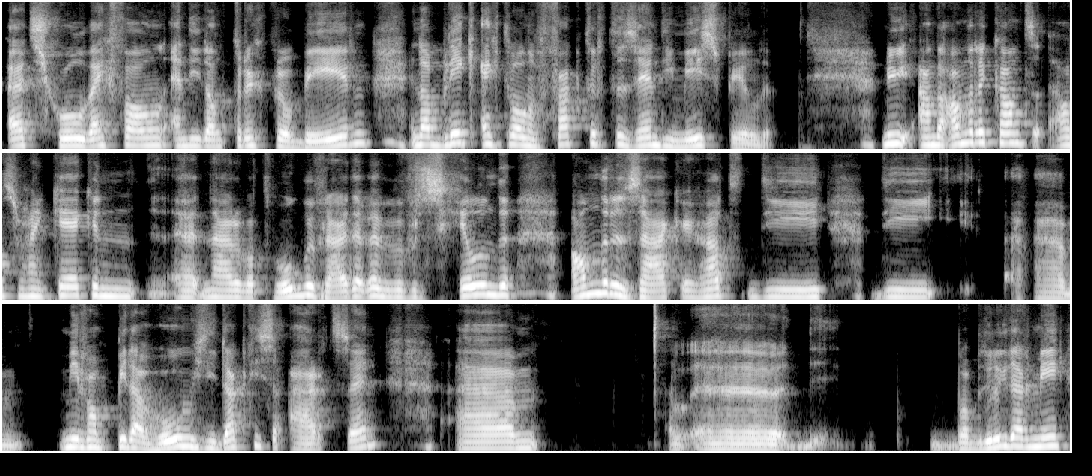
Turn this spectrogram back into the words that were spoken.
uit school wegvallen en die dan terug proberen. En dat bleek echt wel een factor te zijn die meespeelde. Nu, aan de andere kant, als we gaan kijken uh, naar wat we ook bevraagd hebben, hebben we verschillende andere zaken gehad die, die um, meer van pedagogisch-didactische aard zijn. Um, uh, wat bedoel ik daarmee?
